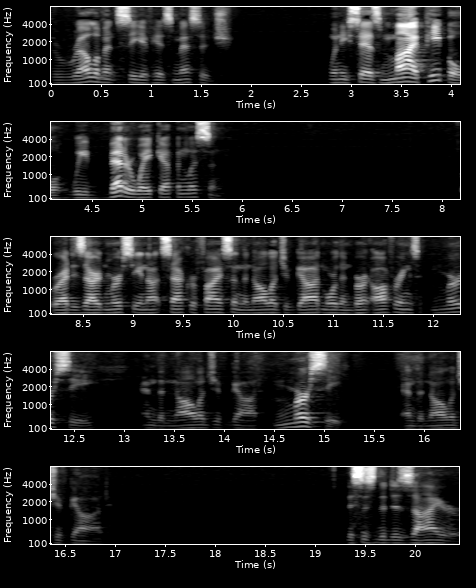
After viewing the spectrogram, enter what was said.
the relevancy of His message. When He says, My people, we'd better wake up and listen. For I desired mercy and not sacrifice, and the knowledge of God more than burnt offerings. Mercy and the knowledge of God. Mercy and the knowledge of God. This is the desire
